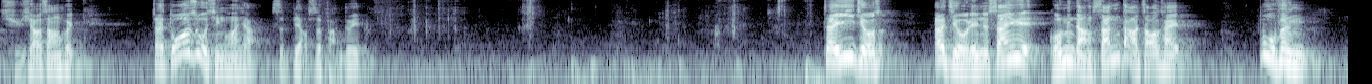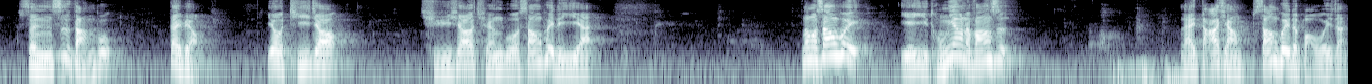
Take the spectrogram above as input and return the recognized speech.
取消商会，在多数情况下是表示反对的。在一九二九年的三月，国民党三大召开，部分省市党部代表又提交取消全国商会的议案。那么商会也以同样的方式来打响商会的保卫战，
